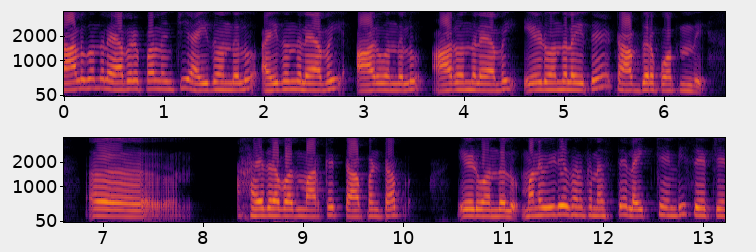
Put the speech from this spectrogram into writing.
నాలుగు వందల యాభై రూపాయల నుంచి ఐదు వందలు ఐదు వందల యాభై ఆరు వందలు ఆరు వందల యాభై ఏడు వందలు అయితే టాప్ ధర పోతుంది. Hyderabad market top and top ఏడు వందలు. మన వీడియో కనుక నచ్చితే లైక్ చేయండి షేర్ చేయండి.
